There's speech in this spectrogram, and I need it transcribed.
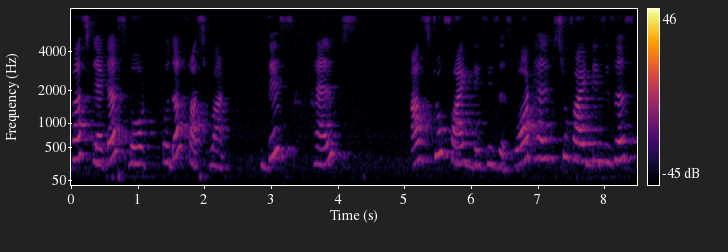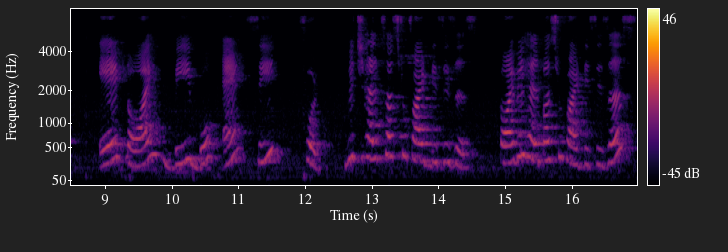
First let us go to the first one. This helps us to fight diseases. What helps to fight diseases? A. Toy, B. Book and C. Food. Which helps us to fight diseases? Toy will help us to fight diseases.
